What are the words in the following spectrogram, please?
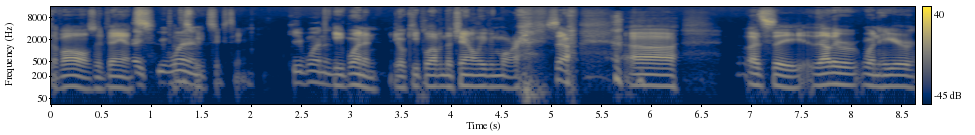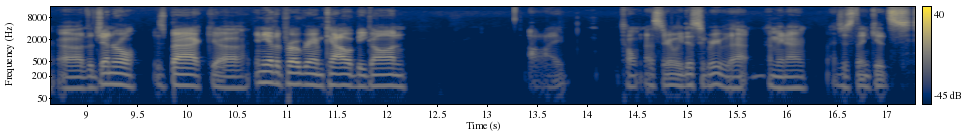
the Vols advance hey, keep winning. Sweet Sixteen. Keep winning. Keep winning. You'll keep loving the channel even more. so, uh, let's see. The other one here, uh, the general is back. Uh, any other program, Cal would be gone. I don't necessarily disagree with that. I mean, I, I just think it's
